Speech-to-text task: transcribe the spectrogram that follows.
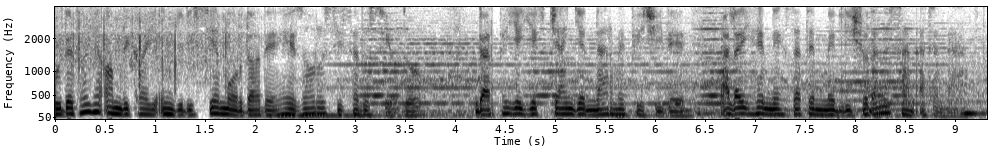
کودتای آمریکای انگلیسی مرداد 1332 در پی یک جنگ نرم پیچیده علیه نهضت ملی شدن صنعت نفت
